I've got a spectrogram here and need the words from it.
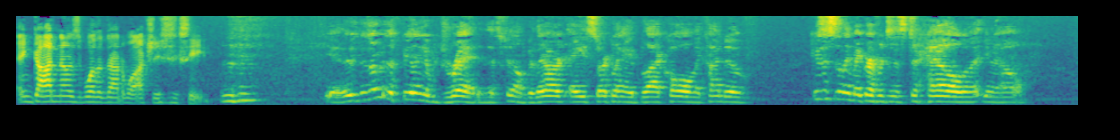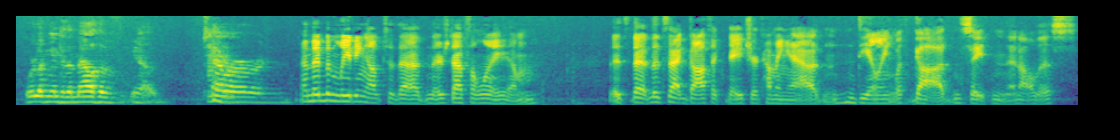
and God knows whether that will actually succeed. Yeah, there's, there's always a feeling of dread in this film because they are a circling a black hole and they kind of consistently make references to hell and you know we're looking into the mouth of you know terror and And they've been leading up to that, and there's definitely um, it's that that's that gothic nature coming out and dealing with God and Satan and all this.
